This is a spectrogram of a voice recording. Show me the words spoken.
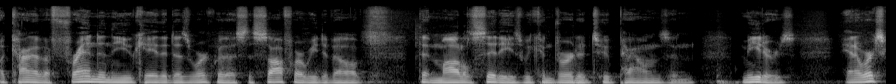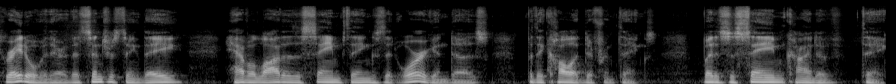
a kind of a friend in the UK that does work with us. The software we developed that models cities, we converted to pounds and meters, and it works great over there. That's interesting. They have a lot of the same things that Oregon does, but they call it different things. But it's the same kind of thing.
